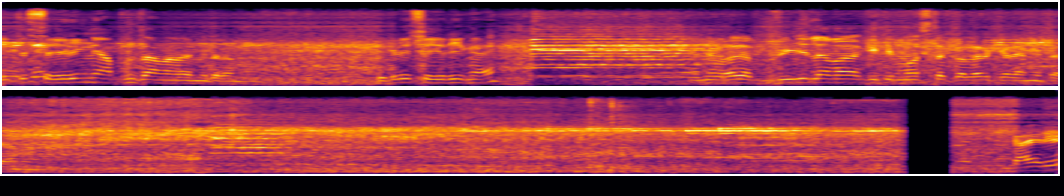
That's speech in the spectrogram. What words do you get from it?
इथं शेअरिंगने आपण चालणार आहे मित्रांनो. इकडे शेअरिंग आहे. आणि बघा ब्रिजला बघा किती मस्त कलर केला मित्रांनो काय रे?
